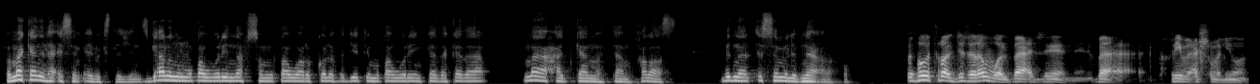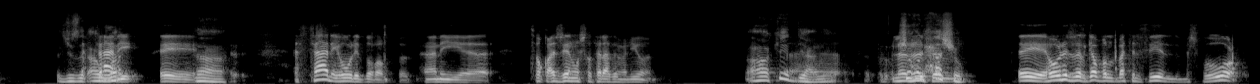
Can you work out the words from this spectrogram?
فما كان لها اسم Apex Legends قالوا إن المطورين نفسهم اللي طوروا Call of Duty مطورين كذا كذا. ما حد كان مهتم. خلاص. بدنا الاسم اللي بنعرفه. هو ترى الجزء الأول باع زين يعني باع تقريبا 10 مليون. الجزء الأول؟ الثاني إيه. آه. الثاني هو اللي ضرب. الثاني آه، أتوقع زين وصل 3 مليون. آه أكيد يعني. لأنه شغل حشو. إيه هو نزل قبل Battlefield بأسبوع.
